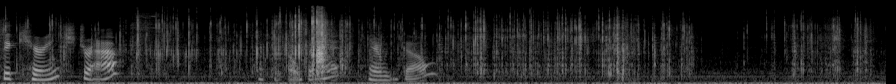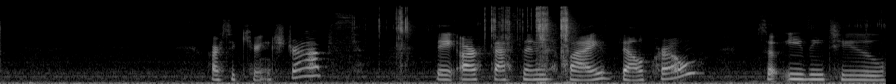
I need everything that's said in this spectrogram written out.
securing straps. I can open it. There we go. Our securing straps. They are fastened by Velcro, so easy to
